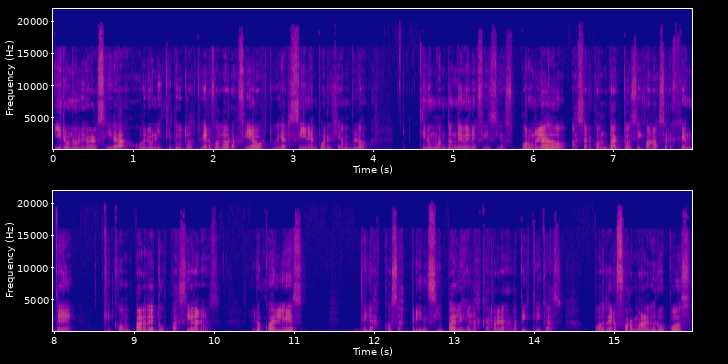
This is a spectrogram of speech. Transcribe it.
ir a una universidad o ir a un instituto a estudiar fotografía o a estudiar cine, por ejemplo, tiene un montón de beneficios. Por un lado, hacer contactos y conocer gente que comparte tus pasiones, lo cual es de las cosas principales en las carreras artísticas. Poder formar grupos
